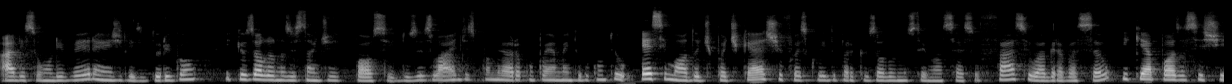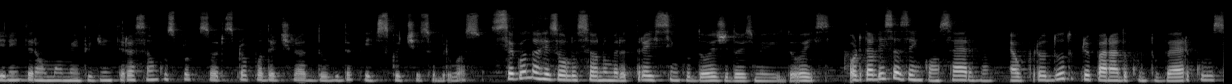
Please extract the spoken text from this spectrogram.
Alisson Oliveira e Angelise Durigon e que os alunos estão de posse dos slides para o melhor acompanhamento do conteúdo. Esse modo de podcast foi escolhido para que os alunos tenham acesso fácil à gravação e que, após assistirem, terão um momento de interação com os professores para poder tirar dúvida e discutir sobre o assunto. Segundo a resolução número 352 de 2002, hortaliças em conserva é o produto preparado com tubérculos,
